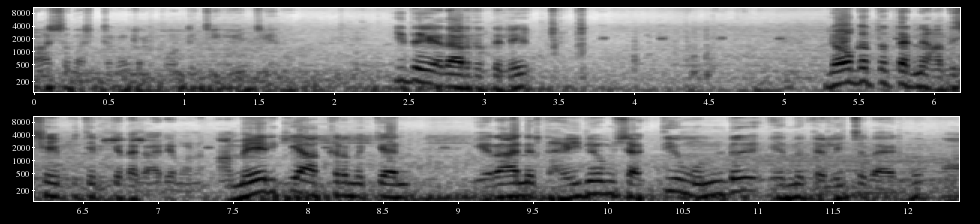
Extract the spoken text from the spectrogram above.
നാശനഷ്ടങ്ങൾ റിപ്പോർട്ട് ചെയ്യുകയും ചെയ്തു. ഇത് യഥാർത്ഥത്തിൽ ലോകത്തെ തന്നെ അതിശയിപ്പിച്ചിരിക്കുന്ന കാര്യമാണ്. അമേരിക്കയെ ആക്രമിക്കാൻ ഇറാന് ധൈര്യവും ശക്തിയും ഉണ്ട് എന്ന് തെളിയിച്ചതായിരുന്നു ആ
